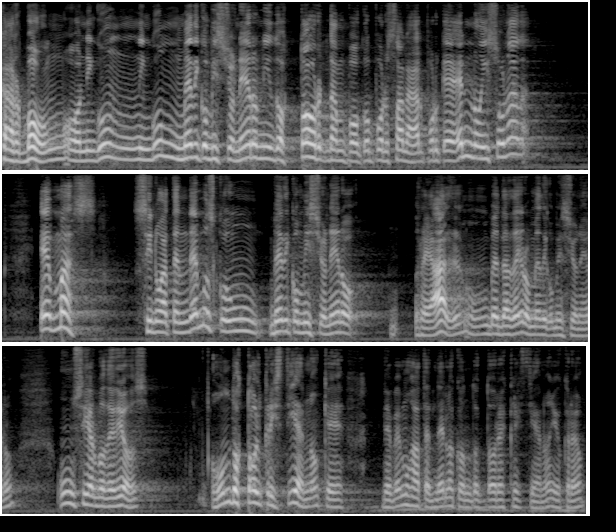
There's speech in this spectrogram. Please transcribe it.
carbón o ningún, ningún médico misionero ni doctor tampoco por sanar porque él no hizo nada. Es más, si nos atendemos con un médico misionero real, un verdadero médico misionero, un siervo de Dios, o un doctor cristiano, que debemos atenderlo con doctores cristianos, yo creo,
